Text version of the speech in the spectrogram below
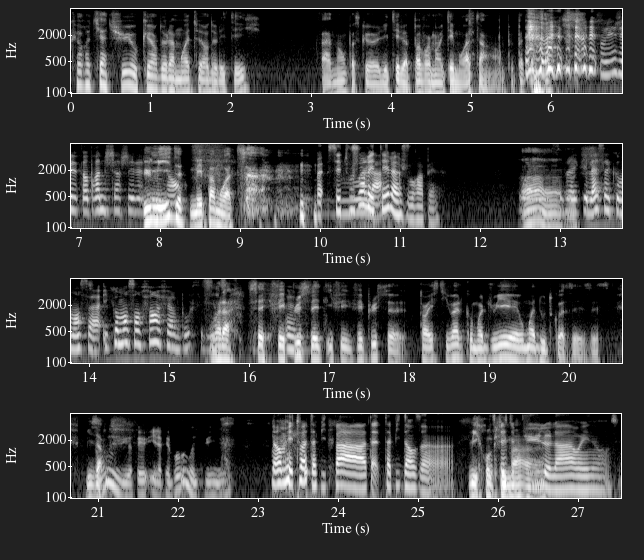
que retiens-tu au cœur de la moiteur de l'été? Enfin non, parce que l'été n'a pas vraiment été moite, hein, on peut pas dire ça. oui, j'étais en train de chercher le. Humide, mais pas moite. Bah, c'est toujours Voilà. l'été, là, je vous rappelle. Ah, c'est vrai que là, ça commence à. Il commence enfin à faire beau. c'est bien. Voilà, c'est il fait Euh. plus il fait, il fait plus euh, temps estival qu'au mois de juillet et au mois d'août quoi. C'est bizarre. Oui, il a fait, il a fait beau, moi, depuis. Non, mais toi, t'habites pas, t'ha- t'habites dans un de Microclimat. bulle, euh, là, oui, non. c'est-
